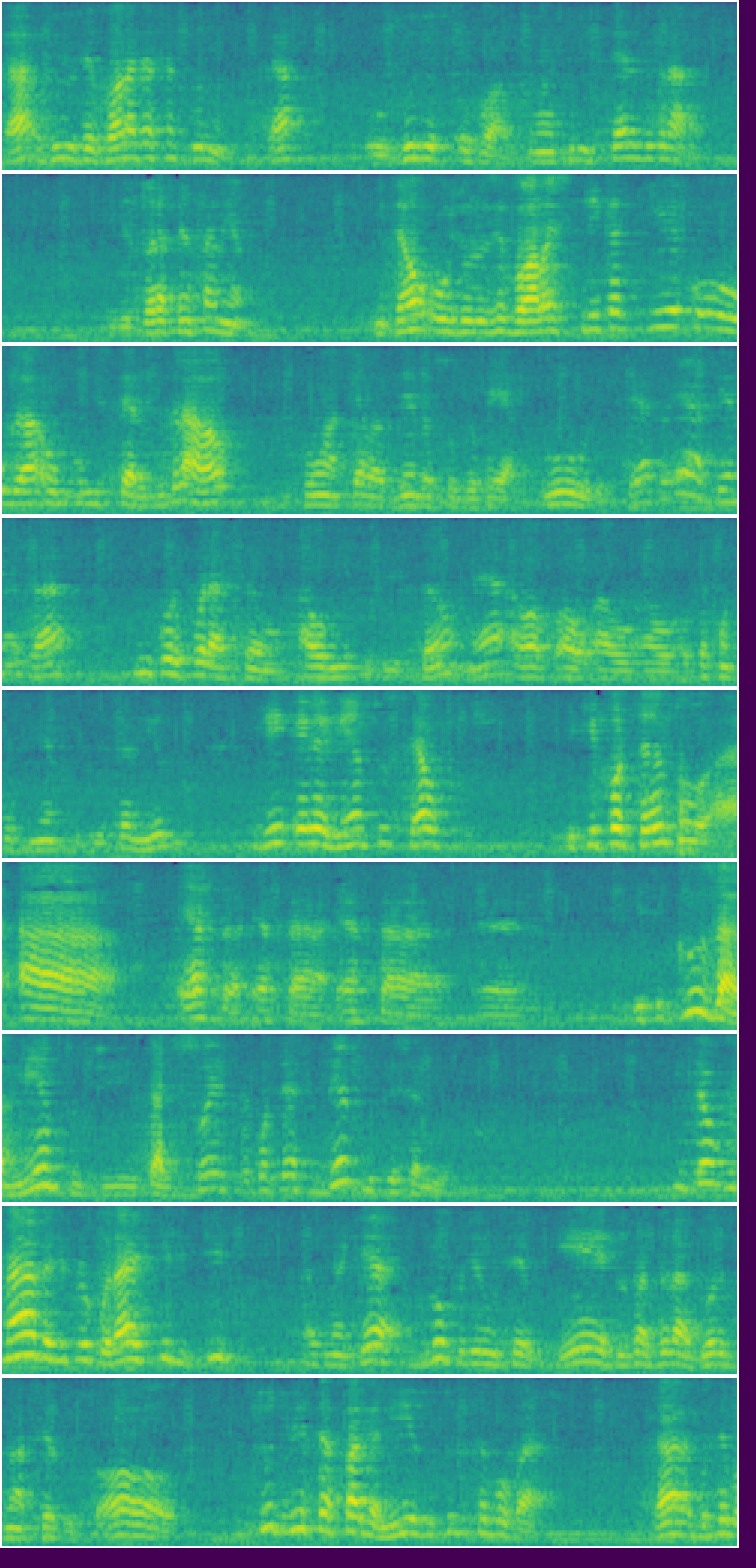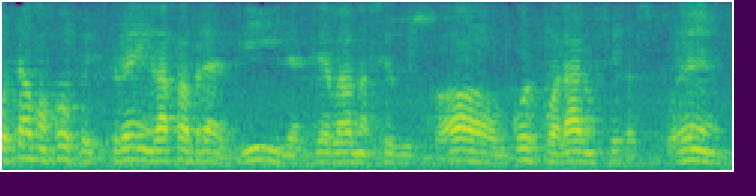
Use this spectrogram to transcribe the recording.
Tá? O Júlio Zevola é dessa turma. Tá? O Júlio Zevola, chama-se Mistério do Graal. Editora Pensamento. Então, o Júlio Zevola explica que o, o, o mistério do Graal, com aquelas lendas sobre o rei Arthur, etc., é apenas a incorporação ao mito cristão, né, ao, ao, ao, aos acontecimentos do cristianismo, de elementos célticos. E que, portanto, a, a, essa, essa, essa, é, esse cruzamento de tradições acontece dentro do cristianismo. Então, nada de procurar esquisitice. Sabe como é que é? Grupo de não sei o quê, dos adoradores do nascer do sol. Tudo isso é paganismo, tudo isso é bobagem. Tá? Você botar uma roupa estranha lá para Brasília, ver lá nascer do sol, incorporar não sei das quantas.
